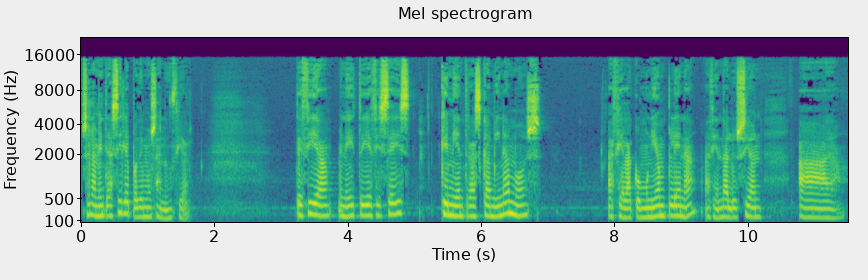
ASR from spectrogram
Solamente así le podemos anunciar. Decía Benedicto XVI que mientras caminamos hacia la comunión plena, haciendo alusión a,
